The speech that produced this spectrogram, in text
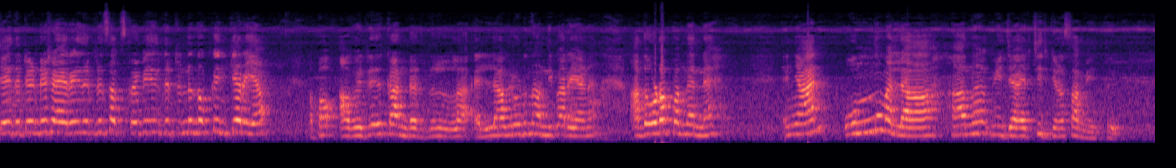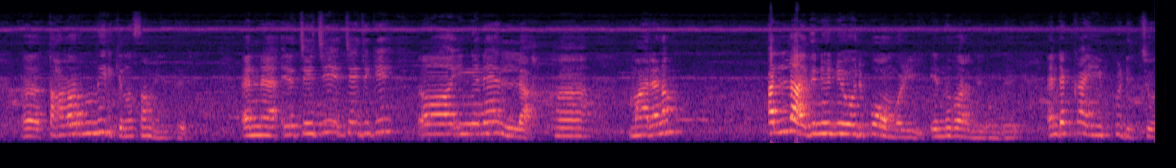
ചെയ്തിട്ടുണ്ട് ഷെയർ ചെയ്തിട്ടുണ്ട് സബ്സ്ക്രൈബ് ചെയ്തിട്ടുണ്ട് എന്നൊക്കെ എനിക്കറിയാം. അപ്പോൾ അവർ കണ്ടിട്ടുള്ള എല്ലാവരോടും നന്ദി പറയാണ്. അതോടൊപ്പം തന്നെ ഞാൻ ഒന്നുമല്ല എന്ന് വിചാരിച്ചിരിക്കുന്ന സമയത്ത് തളർന്നിരിക്കുന്ന സമയത്ത് എന്നെ ചേച്ചി ചേച്ചിക്ക് ഇങ്ങനെയല്ല മരണം അല്ല ഇതിന് ഇനി ഒരു പോംവഴി എന്ന് പറഞ്ഞുകൊണ്ട് എന്റെ കൈ പിടിച്ചു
